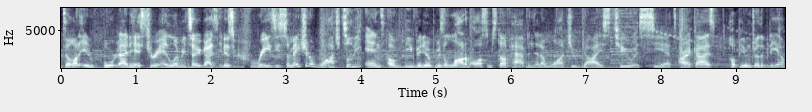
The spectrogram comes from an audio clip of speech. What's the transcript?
done in Fortnite history, and let me tell you guys, it is crazy, so make sure to watch till the end of the video, because a lot of awesome stuff happens, and I want you guys to see it. Alright guys, hope you enjoy the video,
